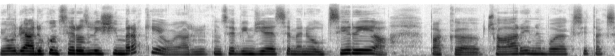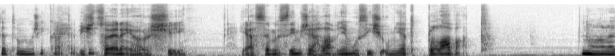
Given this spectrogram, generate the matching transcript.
Jo, já dokonce rozlíším mraky, jo. Já dokonce vím, že se jmenují Ciri a pak eh, čáry, nebo jak si tak se tomu říká. Tak Víš, co je nejhorší? Já si myslím, že hlavně musíš umět plavat. No ale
